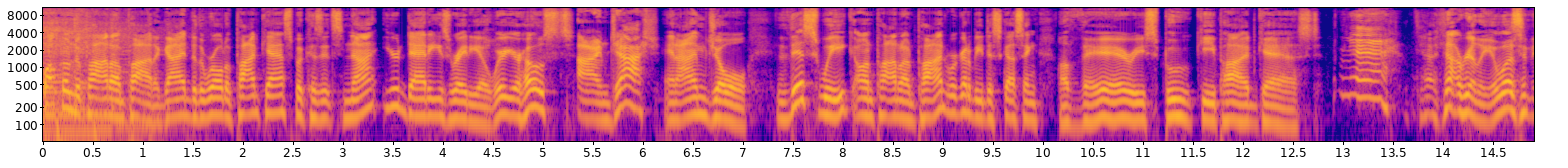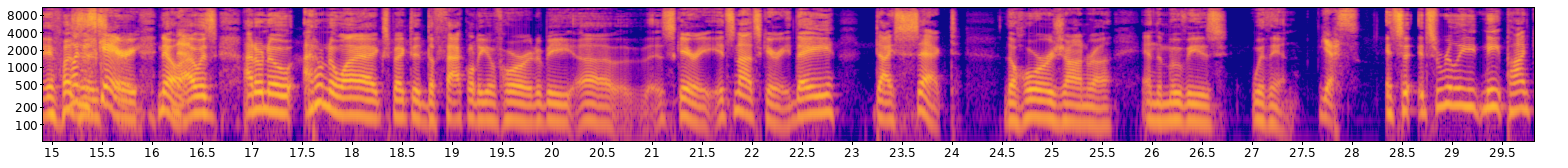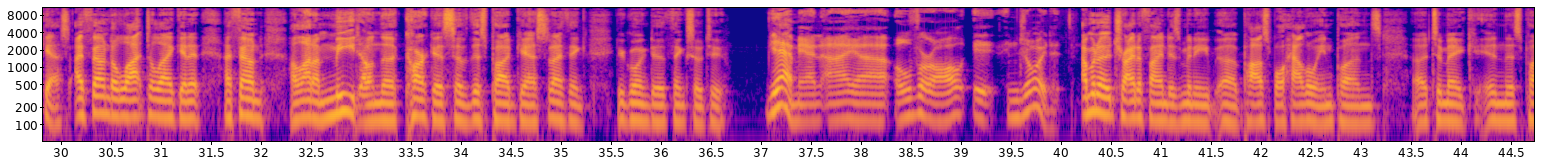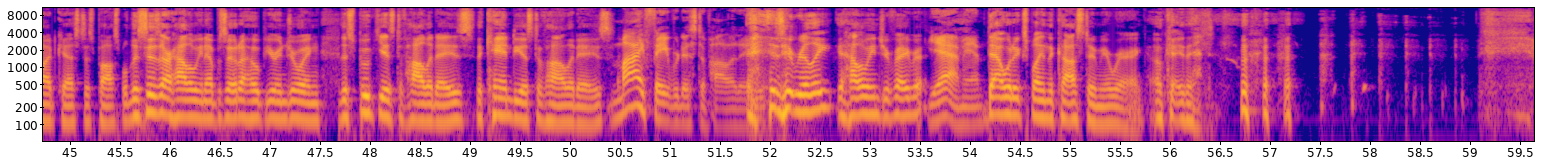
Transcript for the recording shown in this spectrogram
Welcome to Pod on Pod, a guide to the world of podcasts because it's not your daddy's radio. We're your hosts, I'm Josh. and I'm Joel. This week on Pod on Pod, we're going to be discussing a very spooky podcast. Yeah. Not really. It wasn't. It wasn't, Wasn't as scary. No, No. I was. I don't know. I don't know why I expected the faculty of horror to be uh, scary. It's not scary. They dissect the horror genre and the movies within. Yes. It's a, it's a really neat podcast. I found a lot to like in it. I found a lot of meat on the carcass of this podcast, and I think you're going to think so too. Yeah, man. I uh, overall i enjoyed it. I'm going to try to find as many uh, possible Halloween puns uh, to make in this podcast as possible. This is our Halloween episode. I hope you're enjoying the spookiest of holidays, the candiest of holidays. My favoriteest of holidays. Is it really? Halloween's your favorite? yeah, man. That would explain the costume you're wearing. Okay, then.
